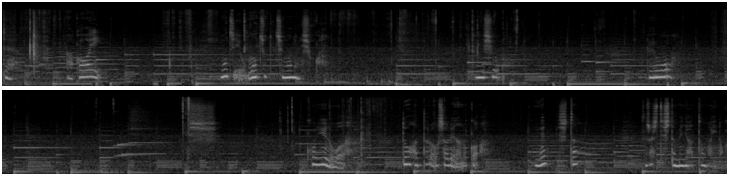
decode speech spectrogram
て。あ可愛い。文字をもうちょっと違うのにしようか。なこういうのはどう貼ったらおしゃれなのか。上下？ずらして下目に貼った方がいいのかな。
